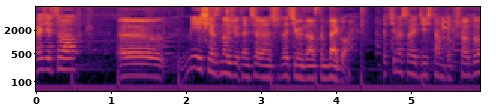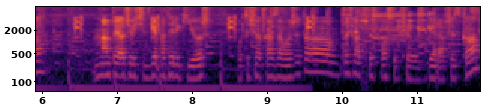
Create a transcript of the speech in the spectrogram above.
Wiecie co? Yy, mi się znudził ten challenge, lecimy do następnego. Lecimy sobie gdzieś tam do przodu. Mam tutaj oczywiście dwie bateryki już, bo to się okazało, że to w dość łatwy sposób się zbiera wszystko.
